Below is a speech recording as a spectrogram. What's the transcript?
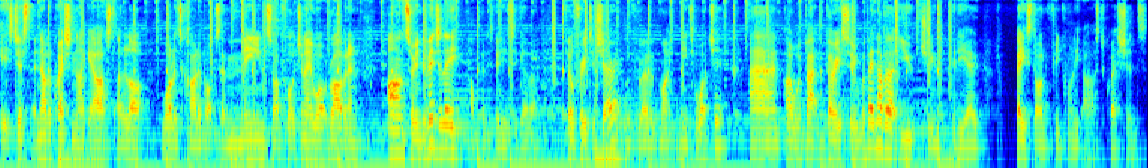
It's just another question I get asked a lot. What does carded boxer mean? So I thought, you know what, rather than answer individually, I'll put this video together. Feel free to share it with whoever might need to watch it. And I will be back very soon with another YouTube video based on frequently asked questions.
